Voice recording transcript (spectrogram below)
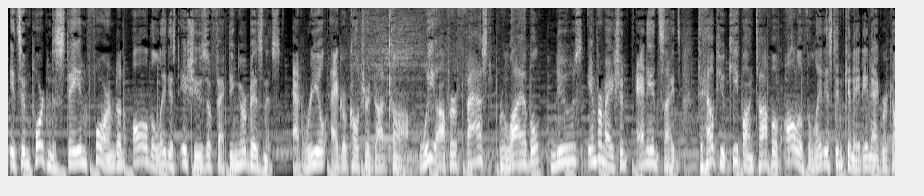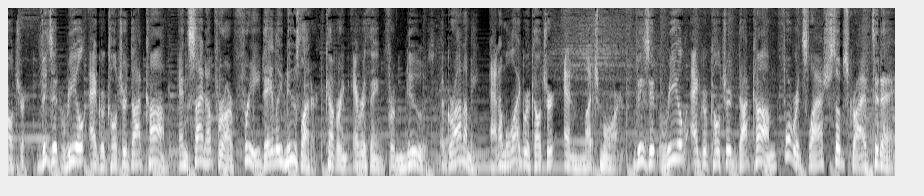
it's important to stay informed on all the latest issues affecting your business. At realagriculture.com, we offer fast, reliable news, information, and insights to help you keep on top of all of the latest in Canadian agriculture. Visit realagriculture.com and sign up for our free daily newsletter covering everything from news, agronomy, animal agriculture, and much more. Visit realagriculture.com forward slash subscribe today.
